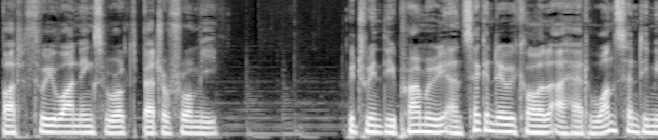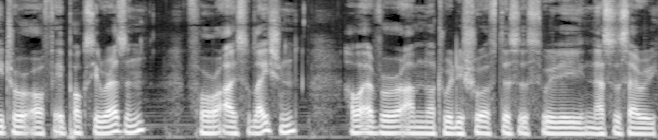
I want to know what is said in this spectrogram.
but three windings worked better for me. Between the primary and secondary coil I had 1 cm of epoxy resin for isolation, however I'm not really sure if this is really necessary.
